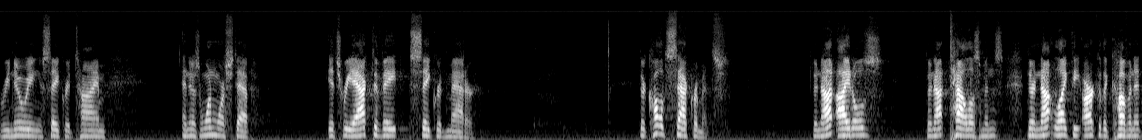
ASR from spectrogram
renewing sacred time. And there's one more step it's reactivate sacred matter. They're called sacraments. They're not idols. They're not talismans. They're not like the Ark of the Covenant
